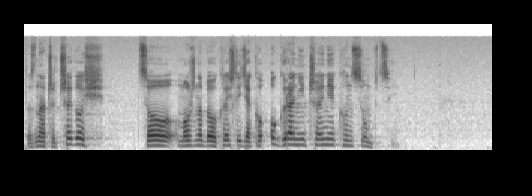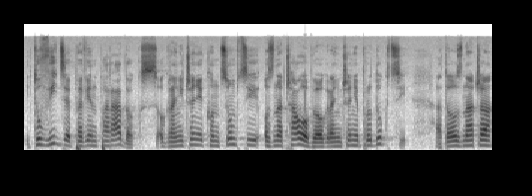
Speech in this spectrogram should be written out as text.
To znaczy czegoś, co można by określić jako ograniczenie konsumpcji. I tu widzę pewien paradoks. Ograniczenie konsumpcji oznaczałoby ograniczenie produkcji, a to oznacza,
